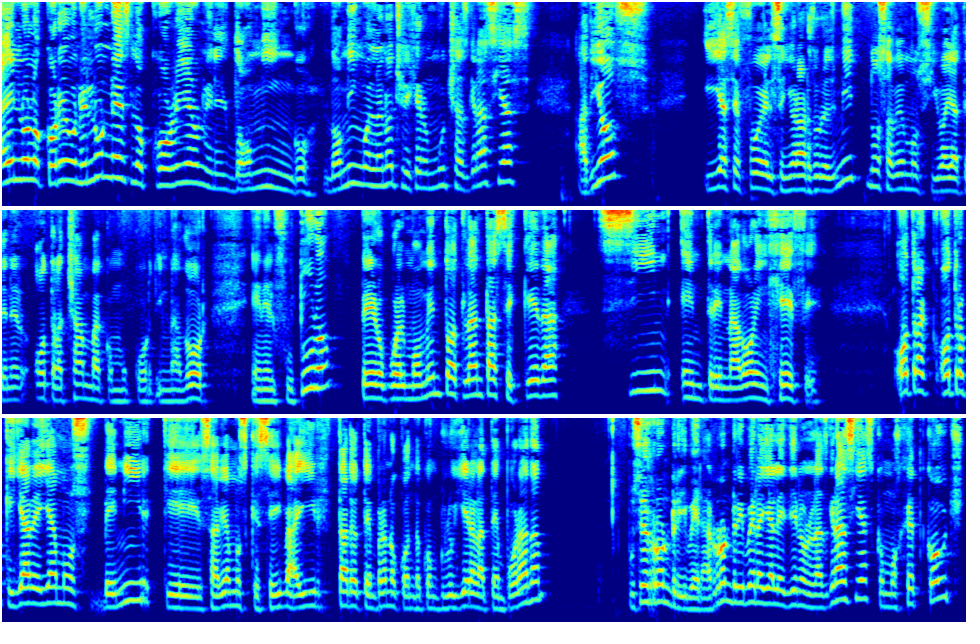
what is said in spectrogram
a él no lo corrieron el lunes, lo corrieron el domingo. Domingo en la noche le dijeron muchas gracias, adiós. Y ya se fue el señor Arthur Smith. No sabemos si vaya a tener otra chamba como coordinador en el futuro. Pero por el momento Atlanta se queda sin entrenador en jefe. Otra, otro que ya veíamos venir, que sabíamos que se iba a ir tarde o temprano cuando concluyera la temporada, pues es Ron Rivera. Ron Rivera ya le dieron las gracias como head coach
